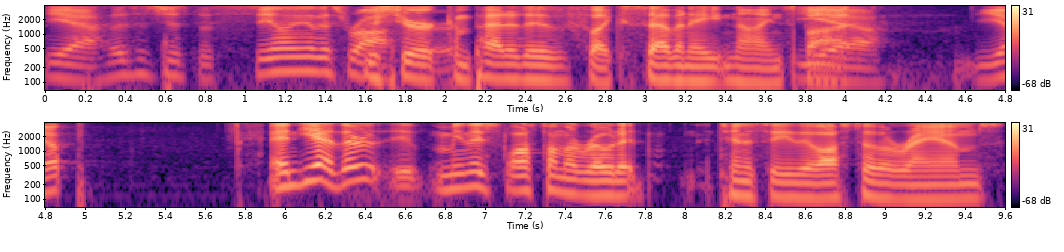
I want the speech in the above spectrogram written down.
Yeah, this is just the ceiling of this roster. Just your competitive like seven, eight, nine spot. Yeah. Yep. And yeah, they're. I mean, they just lost on the road at Tennessee. They lost to the Rams,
